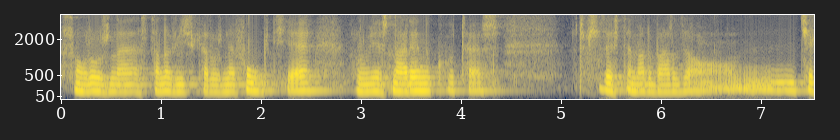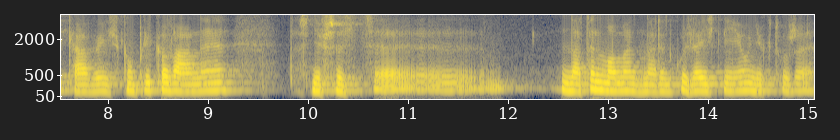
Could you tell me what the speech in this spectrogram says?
są różne stanowiska, różne funkcje, również na rynku też. Oczywiście to jest temat bardzo mm, ciekawy i skomplikowany. Też nie wszyscy na ten moment na rynku zaistnieją. Niektórzy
